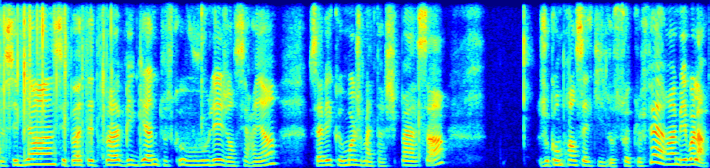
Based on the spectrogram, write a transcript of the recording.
Je sais bien, c'est peut-être pas vegan, tout ce que vous voulez, j'en sais rien. Vous savez que moi, je ne m'attache pas à ça. Je comprends celles qui souhaitent le faire, hein, mais voilà.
